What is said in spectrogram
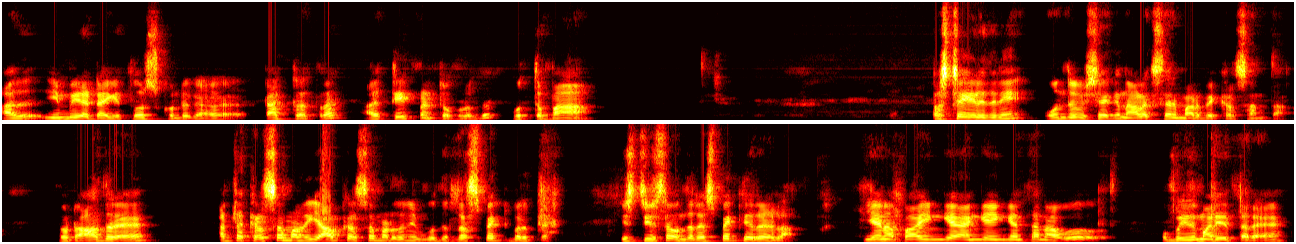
ಅದು ಇಮಿಡಿಯೇಟ್ ಆಗಿ ತೋರಿಸ್ಕೊಂಡು ಡಾಕ್ಟರ್ ಹತ್ರ ಅದು ಟ್ರೀಟ್ಮೆಂಟ್ ತಗೊಳ್ಳೋದು ಉತ್ತಮ. ಫಸ್ಟೇ ಹೇಳಿದ್ದೀನಿ ಒಂದು ವಿಷಯಕ್ಕೆ ನಾಲ್ಕು ಸಾರಿ ಮಾಡ್ಬೇಕು ಕೆಲಸ ಅಂತ. ಬಟ್ ಆದರೆ, ಅಂತ ಕೆಲಸ ಮಾಡಿ, ಯಾವ ಕೆಲಸ ಮಾಡಿದ್ರು ನಿಮ್ಗೆ ಒಂದು ರೆಸ್ಪೆಕ್ಟ್ ಬರುತ್ತೆ. ಇಷ್ಟು ದಿವಸ ಒಂದು ರೆಸ್ಪೆಕ್ಟ್ ಇರೋಲ್ಲ. ಏನಪ್ಪ ಹಿಂಗೆ, ಹಂಗೆ, ಹಿಂಗೆ ಅಂತ ನಾವು ಒಬ್ಬ ಇದು ಮಾಡಿರ್ತಾರೆ.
